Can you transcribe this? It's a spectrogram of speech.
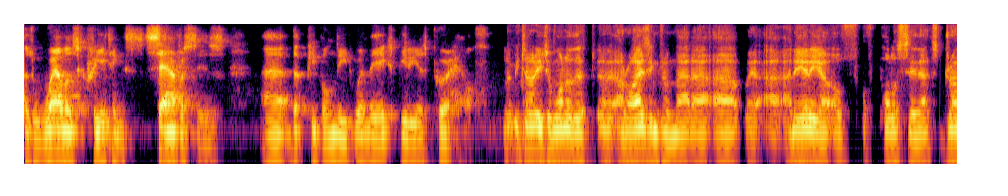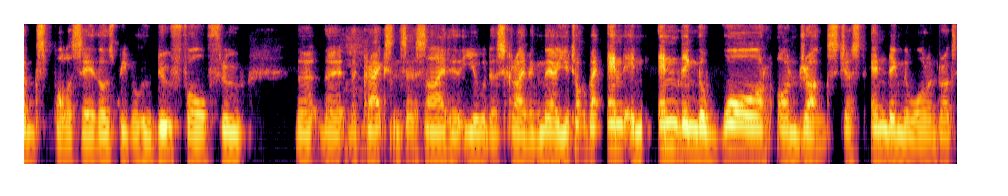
as well as creating services uh, that people need when they experience poor health. Let me turn you to one of the uh, arising from that uh, uh an area of, of policy that's drugs policy. Those people who do fall through the, the, the cracks in society that you were describing there. You talk about end, in, ending the war on drugs, just ending the war on drugs.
